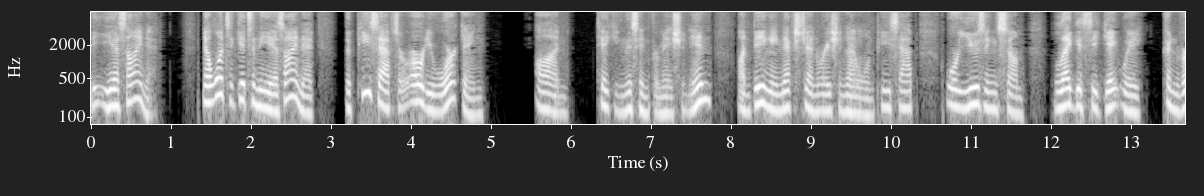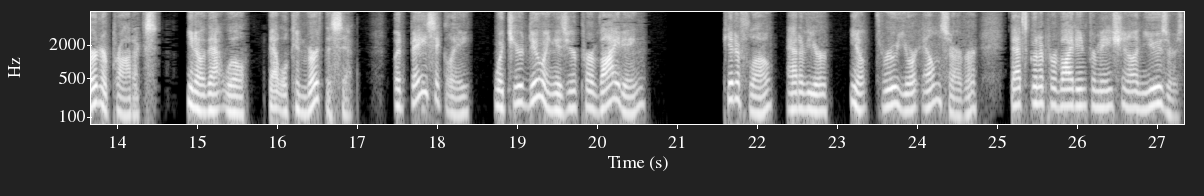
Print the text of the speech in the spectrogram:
the ESINet. Now, once it gets in the ESINet, the PSAPs are already working on taking this information in, on being a next generation 911 PSAP, or using some legacy gateway converter products, you know, that will that will convert the SIP. But basically, what you're doing is you're providing PIDF-LO out of your, you know, through your Elm server that's going to provide information on users,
